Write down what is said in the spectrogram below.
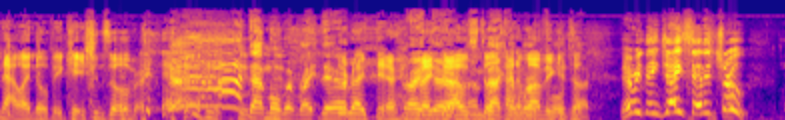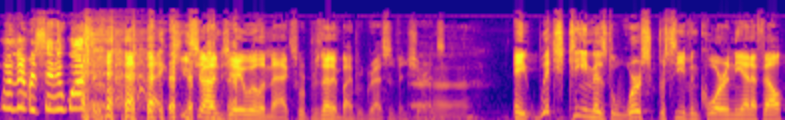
now I know vacation's over. that moment right there. Right there. Right Right, there. there. I was I'm still kind of on vacation. Everything Jay said is true. I never said it wasn't. Keyshawn, J. Will, and Max were presented by Progressive Insurance. hey, which team has the worst receiving corps in the NFL?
